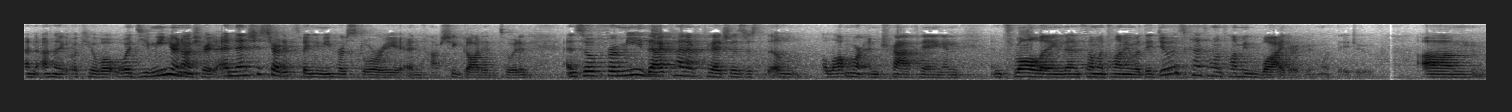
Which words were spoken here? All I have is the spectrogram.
And I'm like, "Okay, well, what do you mean you're not sure?" Yet? And then she started explaining to me her story and how she got into it. And and so for me, that kind of pitch is just a, a lot more entrapping and enthralling than someone telling me what they do. It's kind of someone telling me why they're doing. Um,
